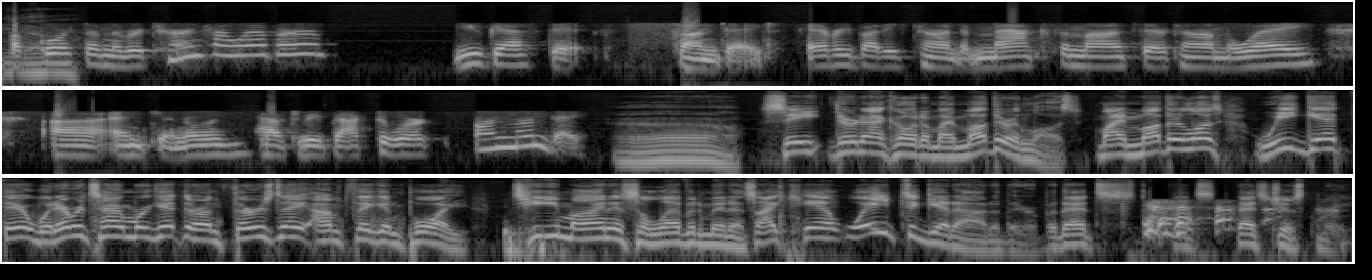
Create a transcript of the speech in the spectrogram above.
Yeah. Of course, on the return, however, you guessed it, Sunday. Everybody's trying to maximize their time away uh, and generally have to be back to work on Monday. Oh. See, they're not going to my mother in law's. My mother in law's, we get there, whatever time we get there on Thursday, I'm thinking, boy, T minus 11 minutes. I can't wait to get out of there. But that's that's, that's just me.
